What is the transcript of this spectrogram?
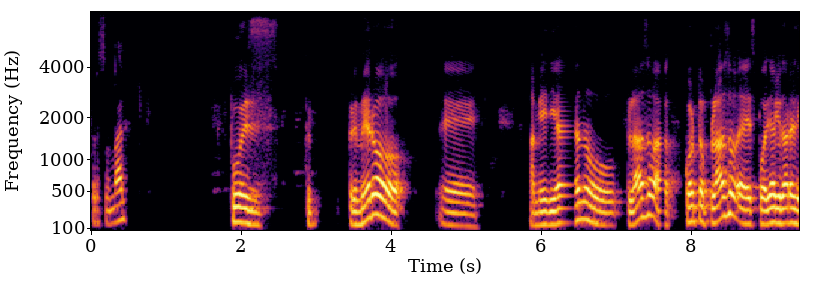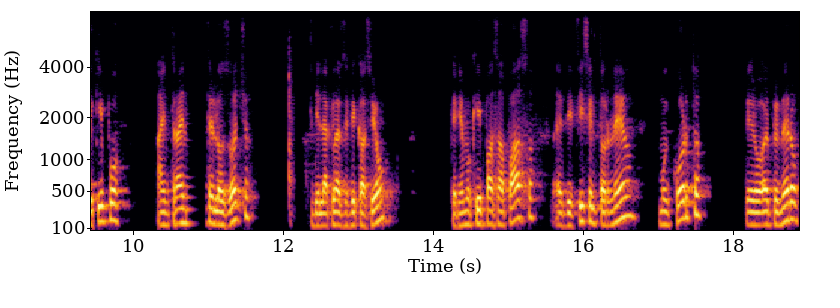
personal? Pues primero, eh, a mediano plazo, a corto plazo, es poder ayudar al equipo a entrar entre los ocho de la clasificación. Teníamos que ir paso a paso. Es difícil el torneo, muy corto, pero el primero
